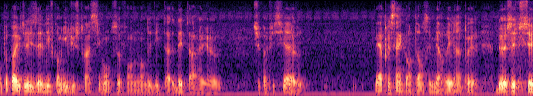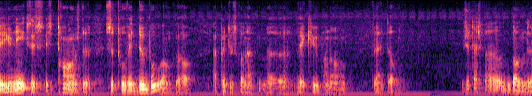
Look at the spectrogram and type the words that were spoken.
On ne peut pas utiliser le livre comme illustration, sauf en des déta- détails euh, superficiels. Mais après 50 ans, c'est merveilleux. C'est, unique, c'est, étrange de se trouver debout encore, après tout ce qu'on a euh, vécu pendant 20 ans. Je n'attache pas grande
